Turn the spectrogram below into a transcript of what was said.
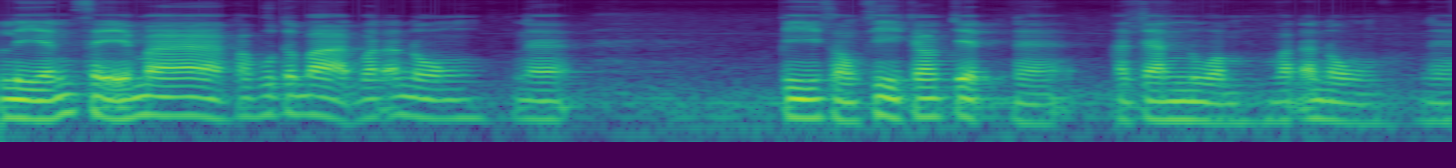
เหรียญเสมาพระพุทธบาทวัดอนงนะปีสองสี่เก้าเจ็ดนะอาจารย์นวมวัดอนงนะ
